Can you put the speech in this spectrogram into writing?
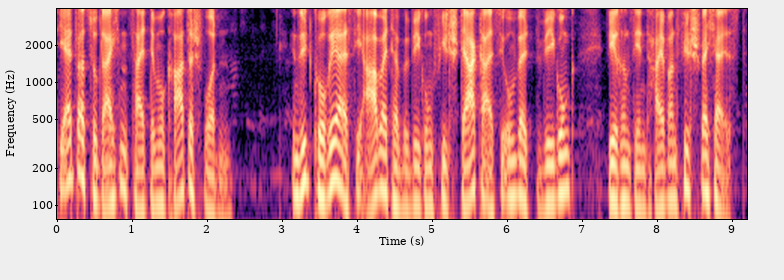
die etwa zur gleichen Zeit demokratisch wurden. In Südkorea ist die Arbeiterbewegung viel stärker als die Umweltbewegung, während sie in Taiwan viel schwächer ist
